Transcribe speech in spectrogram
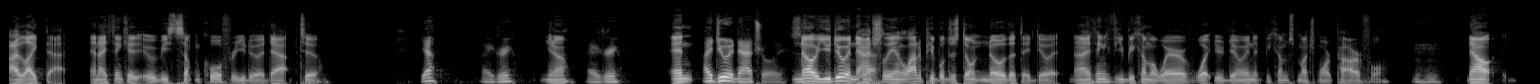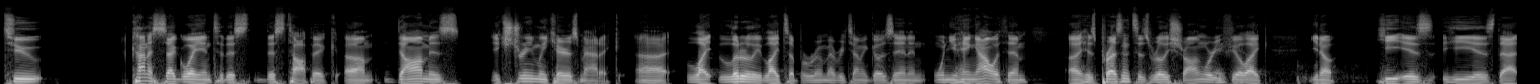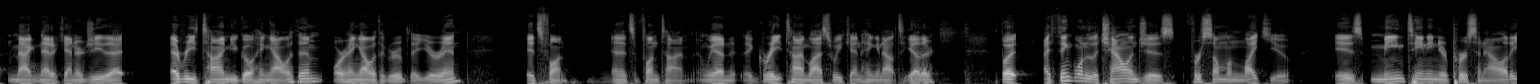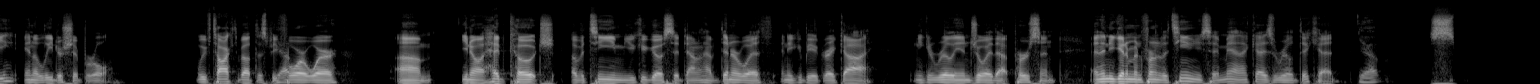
I like that, and I think it, it would be something cool for you to adapt too. Yeah, I agree. You know, I agree. And I do it naturally. So. No, you do it naturally, yeah. and a lot of people just don't know that they do it. And I think if you become aware of what you're doing, it becomes much more powerful. Mm-hmm. Now, to kind of segue into this this topic, um, Dom is extremely charismatic. Uh, light literally lights up a room every time he goes in, and when you hang out with him, uh, his presence is really strong. Where Thank you feel you. like, you know, he is he is that magnetic energy that every time you go hang out with him or hang out with a group that you're in, it's fun mm-hmm. and it's a fun time. And we had a great time last weekend hanging out together. Yeah. But I think one of the challenges for someone like you is maintaining your personality in a leadership role. We've talked about this before yep. where um, you know, a head coach of a team you could go sit down and have dinner with and he could be a great guy and you could really enjoy that person. And then you get him in front of the team and you say, "Man, that guy's a real dickhead." Yep.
